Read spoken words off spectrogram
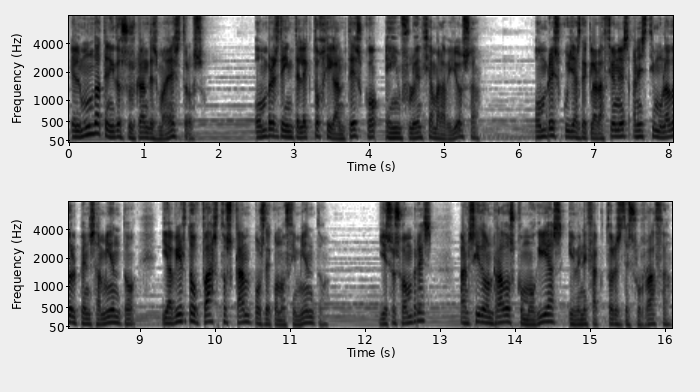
El mundo ha tenido sus grandes maestros, hombres de intelecto gigantesco e influencia maravillosa, hombres cuyas declaraciones han estimulado el pensamiento y abierto vastos campos de conocimiento, y esos hombres han sido honrados como guías y benefactores de su raza.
